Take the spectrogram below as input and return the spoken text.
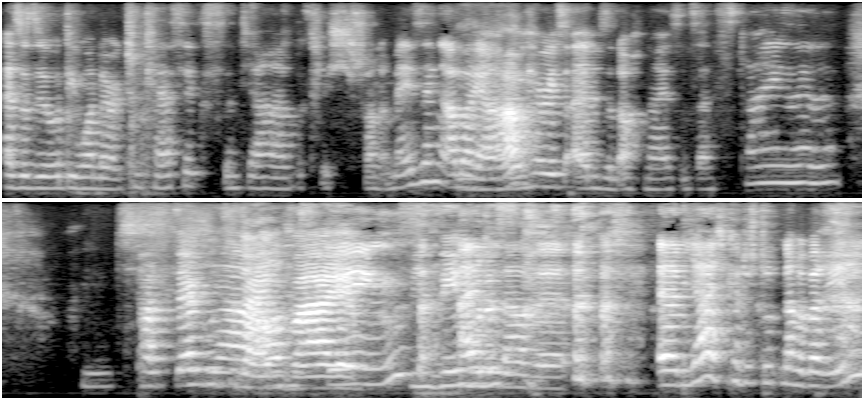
Also so die One Direction Classics sind ja wirklich schon amazing. Aber ja, Ja. Harrys Alben sind auch nice und sein Style. Passt sehr gut ja, zu deinem Vibe. Wir sehen, I wo das- love it. ähm, ja, ich könnte Stunden darüber reden.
